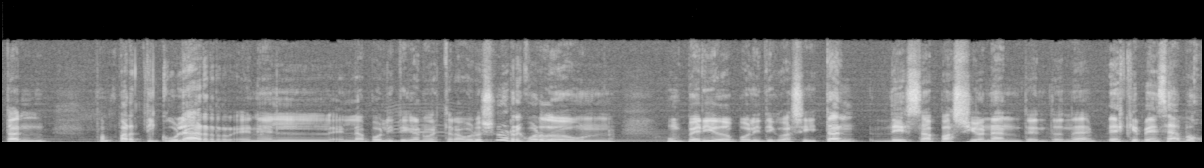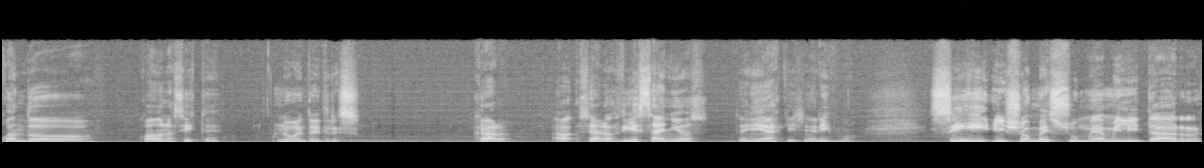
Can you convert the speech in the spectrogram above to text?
tan, tan particular en, el, en la política nuestra, boludo. Yo no recuerdo un, un periodo político así, tan desapasionante, ¿entendés? Es que pensá, vos cuando, ¿cuándo naciste? 93. Claro. O sea, a los 10 años tenías kirchnerismo. Sí, y yo me sumé a militar,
